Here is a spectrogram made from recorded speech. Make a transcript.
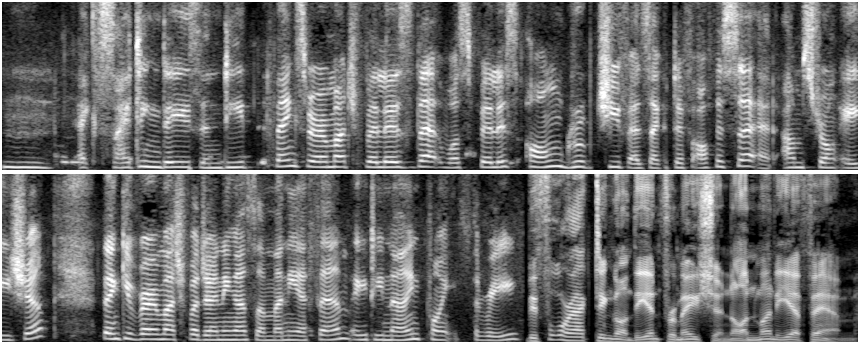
Mm, exciting days indeed. Thanks very much, Phyllis. That was Phyllis Ong, Group Chief Executive Officer at Armstrong Asia. Thank you very much for joining us on Money FM 89.3. Before acting on the information on Money FM,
